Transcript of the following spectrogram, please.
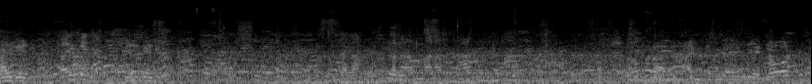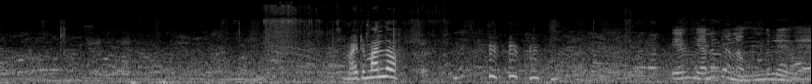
మళ్ళీ. ఏం వెనకనా ముందు లేదే.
